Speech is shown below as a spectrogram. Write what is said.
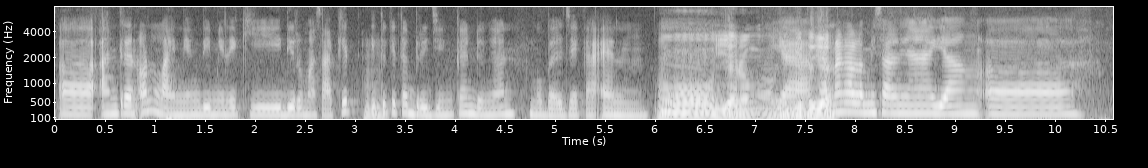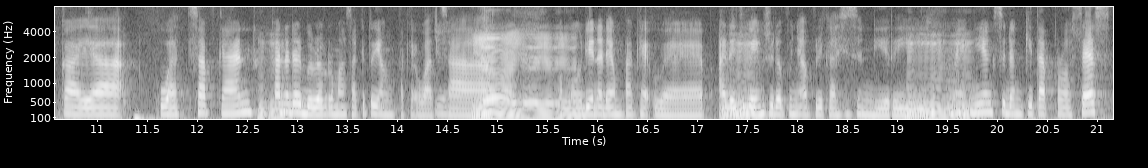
eh, antrian online yang dimiliki di rumah sakit itu kita bridgingkan dengan mobile JKN. Oh, iya dong harus Ya, gitu ya. karena kalau misalnya yang eh, kayak WhatsApp kan, kan ada beberapa rumah sakit tuh yang pakai WhatsApp. Iya, iya, iya. iya. Kemudian ada yang pakai web, ada juga yang sudah punya aplikasi sendiri. Nah ini yang sedang kita proses.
